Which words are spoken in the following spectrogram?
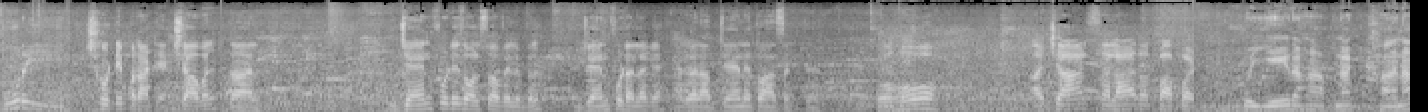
पूरी, छोटे पराठे, चावल, दाल। Jain food is also available Jain food अलग है अगर आप जैन है तो आ सकते हैं। ओहो अचार सलाद और पापड़। तो ये रहा अपना खाना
